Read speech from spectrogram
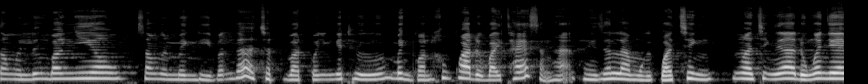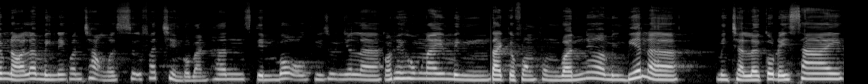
xong rồi lương bao nhiêu xong rồi mình thì vẫn rất là chật vật với những cái thứ mình còn không qua được bài test chẳng hạn. Thì rất là một cái quá trình. Nhưng mà chính ra đúng là như em nói là mình nên quan trọng vào sự phát triển của bản thân tiến bộ. Ví dụ như là có thể hôm nay mình tại cửa phòng phỏng vấn nhưng mà mình biết là mình trả lời câu đấy sai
